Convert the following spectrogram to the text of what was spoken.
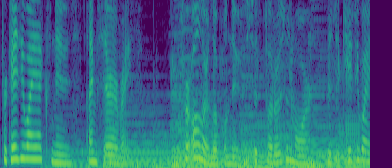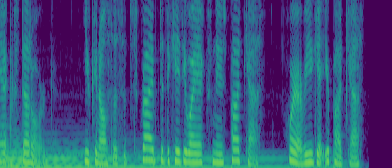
For KZYX News, I'm Sarah Reith. For all our local news with photos and more, visit kzyx.org. You can also subscribe to the KZYX News podcast, wherever you get your podcasts.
